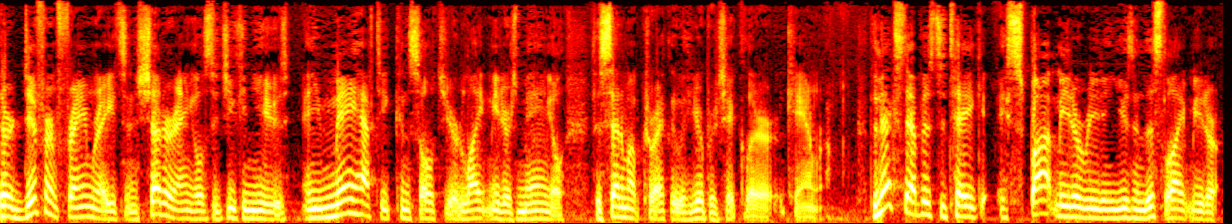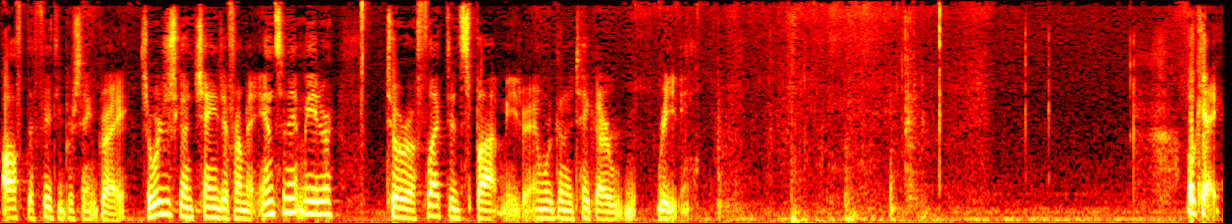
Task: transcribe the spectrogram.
There are different frame rates and shutter angles that you can use, and you may have to consult your light meter's manual to set them up correctly with your particular camera. The next step is to take a spot meter reading using this light meter off the 50% gray. So we're just going to change it from an incident meter to a reflected spot meter, and we're going to take our reading. Okay,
